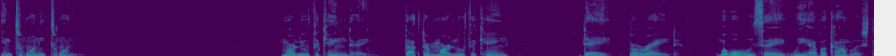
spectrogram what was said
in 2020? Martin Luther King Day, Dr. Martin Luther King Day Parade. What will we say we have accomplished?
